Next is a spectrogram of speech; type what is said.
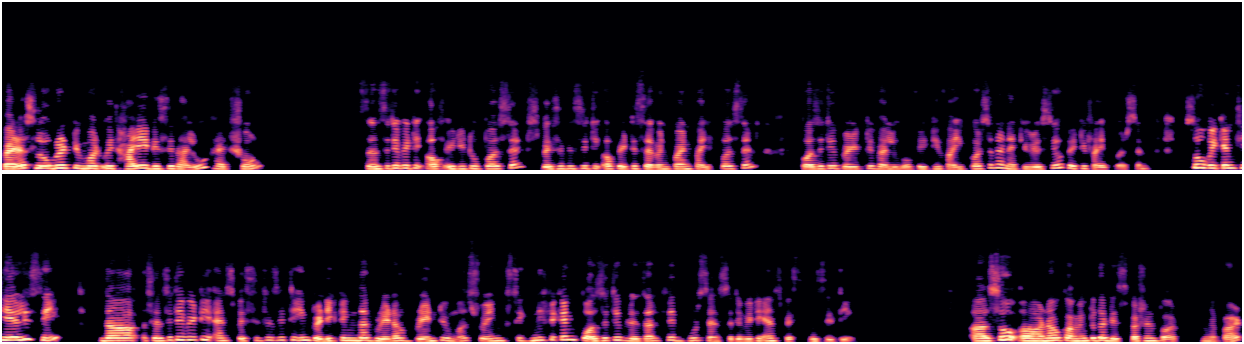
Whereas low-grade tumor with high ADC value had shown sensitivity of 82%, specificity of 87.5%, positive predictive value of 85%, and accuracy of 85%. So we can clearly see the sensitivity and specificity in predicting the grade of brain tumors showing significant positive results with good sensitivity and specificity. Uh, so uh, now coming to the discussion part, part.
